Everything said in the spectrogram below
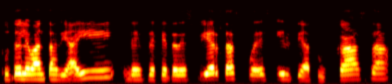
Tú te levantas de ahí, desde que te despiertas puedes irte a tu casa,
